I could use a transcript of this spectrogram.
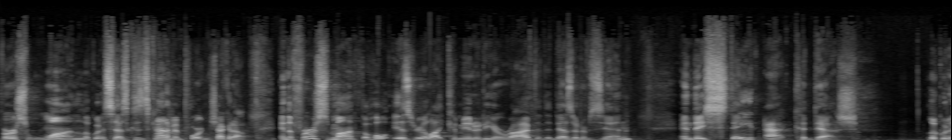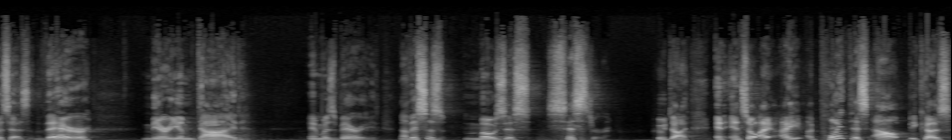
verse 1. Look what it says, because it's kind of important. Check it out. In the first month, the whole Israelite community arrived at the desert of Zin, and they stayed at Kadesh. Look what it says. There, Miriam died and was buried. Now, this is Moses' sister who died. And, and so I, I, I point this out because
